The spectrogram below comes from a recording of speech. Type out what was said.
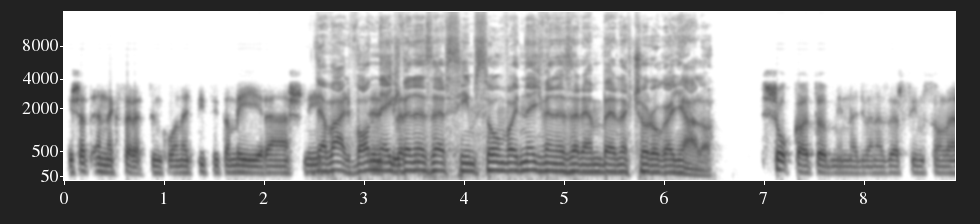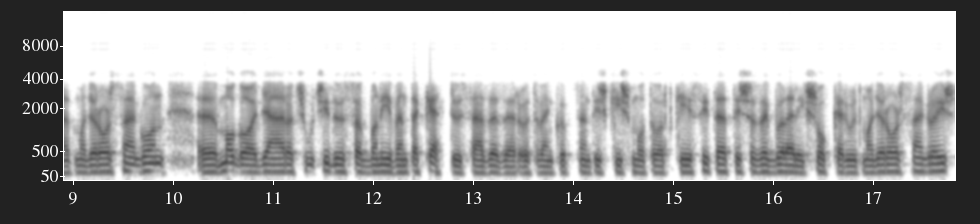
és hát ennek szerettünk volna egy picit a mélyére ásni. De várj, van 40 ezer Simpson, vagy 40 ezer embernek csorog a nyála? Sokkal több, mint 40 ezer Simpson lehet Magyarországon. Maga a gyár a csúcsidőszakban évente 200 ezer 50 köpcentis kismotort készített, és ezekből elég sok került Magyarországra is.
